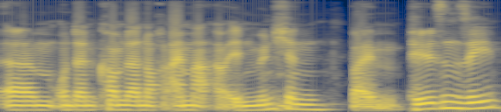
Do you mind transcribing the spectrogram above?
Ähm, und dann kommen da noch einmal in München beim Pilsensee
